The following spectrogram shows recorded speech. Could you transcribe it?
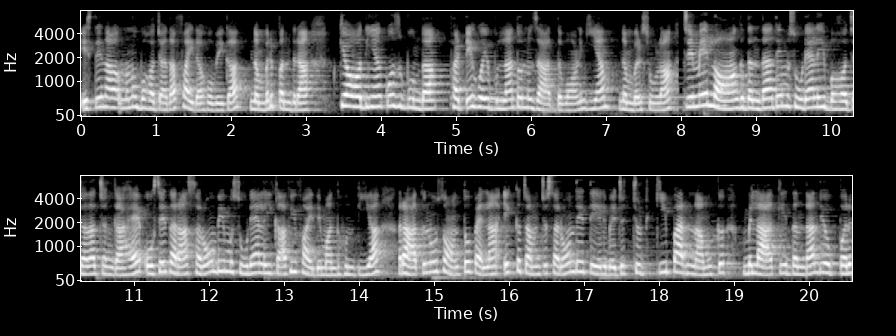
ਇਸ ਦੇ ਨਾਲ ਉਹਨਾਂ ਨੂੰ ਬਹੁਤ ਜ਼ਿਆਦਾ ਫਾਇਦਾ ਹੋਵੇਗਾ। ਨੰਬਰ 15 ਘਿਓ ਦੀਆਂ ਕੁਝ ਬੂੰਦਾਂ ਫਟੇ ਹੋਏ ਬੁੱਲਾਂ ਤੋਂ ਨਿਜਾਤ ਦਿਵਾਉਣਗੀਆਂ। ਨੰਬਰ 16 ਜਿਵੇਂ ਲੌਂਗ ਦੰਦਾਂ ਦੇ ਮਸੂੜਿਆਂ ਲਈ ਬਹੁਤ ਜ਼ਿਆਦਾ ਚੰਗਾ ਹੈ, ਉਸੇ ਤਰ੍ਹਾਂ ਸਰੋਂ ਵੀ ਮਸੂੜਿਆਂ ਲਈ ਕਾਫੀ ਫਾਇਦੇਮੰਦ ਹੁੰਦੀ ਆ। ਰਾਤ ਨੂੰ ਸੌਣ ਤੋਂ ਪਹਿਲਾਂ ਇੱਕ ਚਮਚ ਸਰੋਂ ਦੇ ਤੇਲ ਵਿੱਚ ਚੁਟਕੀ ਭਰ ਨਮਕ ਮਿਲਾ ਕੇ ਦੰਦਾਂ ਦੇ ਉੱਪਰ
